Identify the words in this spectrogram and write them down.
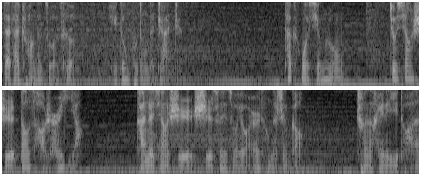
在他床的左侧一动不动地站着。他跟我形容，就像是稻草人一样，看着像是十岁左右儿童的身高。纯黑的一团，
